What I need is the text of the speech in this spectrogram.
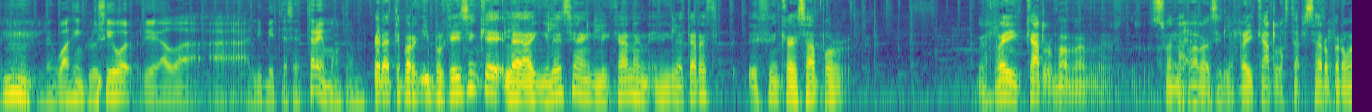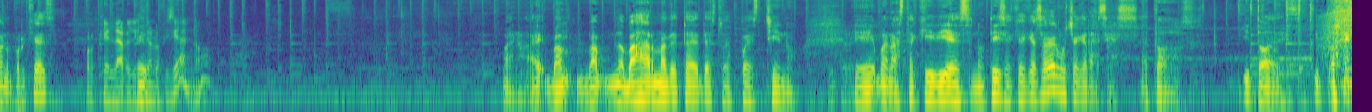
el lenguaje inclusivo llegado a, a límites extremos. ¿no? Espérate, ¿por- ¿y por qué dicen que la iglesia anglicana en, en Inglaterra es, es encabezada por rey Carlos? Bueno, suena La- raro decirle rey Carlos III, pero bueno, ¿por qué es? Porque es la religión Eh, oficial, ¿no? Bueno, ahí va- va- nos vas a dar más detalles de esto después, chino. Eh, bueno, hasta aquí 10 noticias que hay que saber. Muchas gracias a todos y todas. Y todas.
